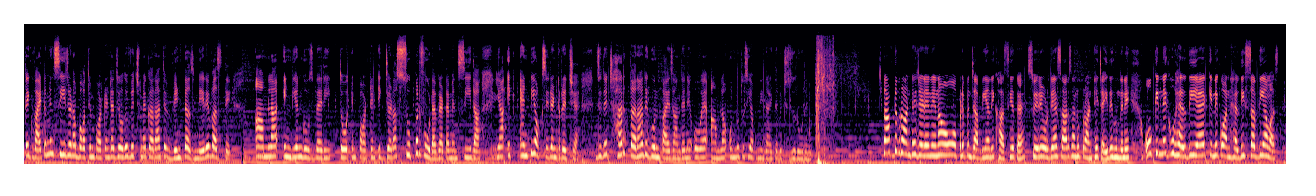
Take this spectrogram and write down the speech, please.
ਤੇ ਇੱਕ ਵਿਟਾਮਿਨ ਸੀ ਜਿਹੜਾ ਬਹੁਤ ਇੰਪੋਰਟੈਂਟ ਹੈ, ਜੇ ਉਹਦੇ ਵਿੱਚ ਮੈਂ ਕਰਾਂ ਤੇ ਵਿੰਟਰਸ ਮੇਰੇ ਵਾਸਤੇ ਆਮਲਾ ਇੰਡੀਅਨ ਗੂਸਬੈਰੀ ਤੋਂ ਇੰਪੋਰਟੈਂਟ ਇੱਕ ਜਿਹੜਾ ਸੁਪਰ ਫੂਡ ਹੈ ਵਿਟਾਮਿਨ ਸੀ ਦਾ ਜਾਂ ਇੱਕ ਐਂਟੀਆਕਸੀਡੈਂਟ ਰਿਚ ਹੈ, ਜਿਹਦੇ ਵਿੱਚ ਹਰ ਤਰ੍ਹਾਂ ਦੇ ਗੁਣ ਪਾਏ ਜਾਂਦੇ ਨੇ, ਉਹ ਹੈ ਆਮਲਾ, ਉਹਨੂੰ ਤੁਸੀਂ ਆਪਣੀ ਡਾਈਟ ਦੇ ਵਿੱਚ ਜ਼ਰੂਰ include ਸਟਫਡ ਪਰੌਂਠੇ ਜਿਹੜੇ ਨੇ ਨਾ, ਉਹ ਆਪਣੇ ਪੰਜਾਬੀਆਂ ਦੀ ਖਾਸੀਅਤ ਹੈ। ਸਵੇਰੇ ਉੱਠਦਿਆਂ ਸਾਰ ਸਾਨੂੰ ਪਰੌਂਠੇ ਚਾਹੀਦੇ ਹੁੰਦੇ ਨੇ। ਉਹ ਕਿੰਨੇ ਕੁ ਹੈਲਦੀ ਹੈ, ਕਿੰਨੇ ਕੁ ਅਨਹੈਲਦੀ ਸਰਦੀਆਂ ਵਾਸਤੇ।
